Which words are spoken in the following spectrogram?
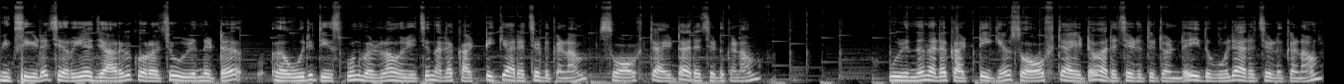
മിക്സിയുടെ ചെറിയ ജാറിൽ കുറച്ച് ഉഴുന്നിട്ട് ഒരു ടീസ്പൂൺ വെള്ളം ഒഴിച്ച് നല്ല കട്ടിക്ക് അരച്ചെടുക്കണം. സോഫ്റ്റായിട്ട് അരച്ചെടുക്കണം. ഉഴുന്ന് നല്ല കട്ടിക്കും സോഫ്റ്റായിട്ടും അരച്ചെടുത്തിട്ടുണ്ട്. ഇതുപോലെ അരച്ചെടുക്കണം.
